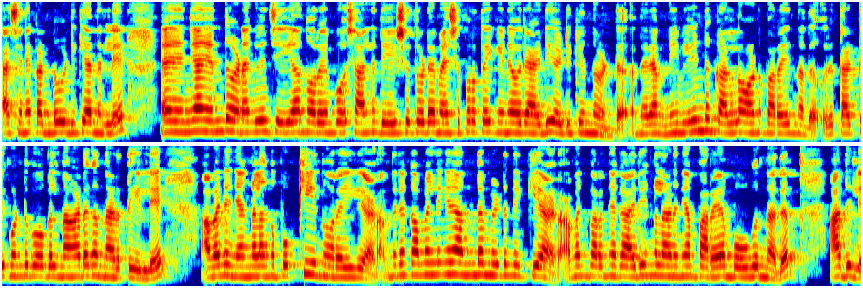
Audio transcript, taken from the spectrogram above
ആശനെ കണ്ടുപിടിക്കാനല്ലേ. ഞാൻ എന്ത് വേണമെങ്കിലും ചെയ്യാമെന്ന് പറയുമ്പോൾ ശാലിന് ദേഷ്യത്തോടെ മേശപ്പുറത്തേക്ക് ഇങ്ങനെ ഒരു അടി അടിക്കുന്നുണ്ട്. അന്നേരം നീ വീണ്ടും കള്ളമാണ് പറയുന്നത്. ഒരു തട്ടിക്കൊണ്ടുപോകൽ നാടകം നടത്തിയില്ലേ? അവനെ ഞങ്ങളങ്ങ് പൊക്കി എന്ന് പറയുകയാണ്. അന്നേരം കമലിനിങ്ങനെ അന്തം വിട്ട് നിൽക്കുകയാണ്. അവൻ പറഞ്ഞ കാര്യങ്ങളാണ് ഞാൻ പറയാൻ പോകുന്നത്. അതിൽ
